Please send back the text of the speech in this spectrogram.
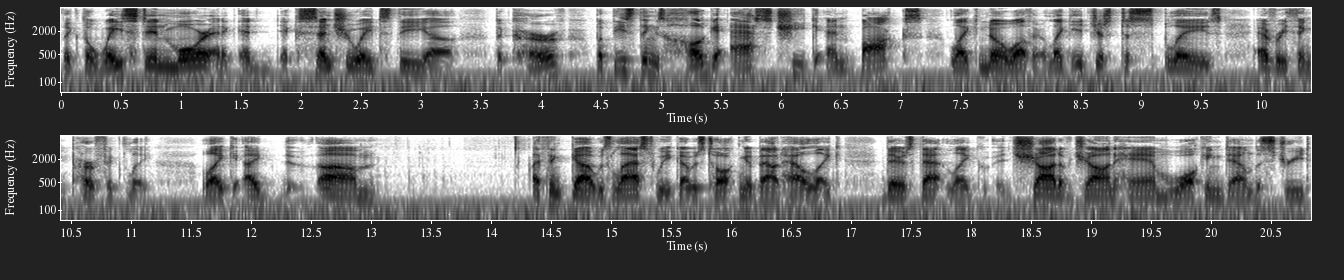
like the waist in more and it, it accentuates the uh, the curve, but these things hug ass cheek and box like no other. Like it just displays everything perfectly. Like I um I think uh, it was last week I was talking about how like there's that like shot of John Hamm walking down the street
